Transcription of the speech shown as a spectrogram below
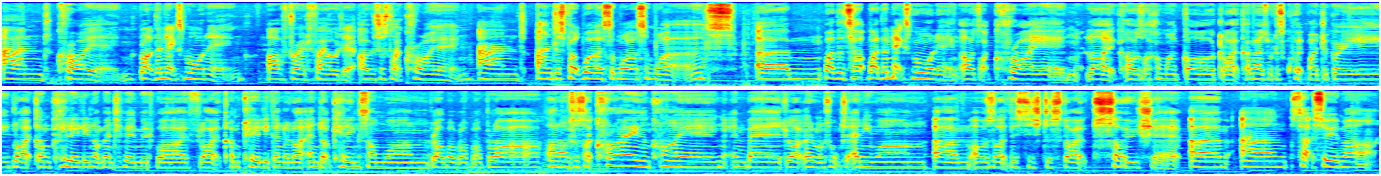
and crying. Like the next morning after I'd failed it I was just like crying. And and just felt worse and worse and worse. Um by the top by the next morning I was like crying. Like I was like oh my god like I may as well just quit my degree. Like I'm clearly not meant to be a midwife. Like I'm clearly gonna like end up killing someone. Blah blah blah blah blah. And I was just like crying and crying in bed. Like I didn't want to talk to anyone. Um I was like this is just like so shit. Um and Satsuma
